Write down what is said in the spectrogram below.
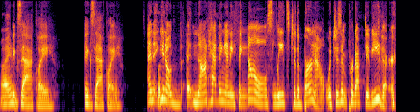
right Exactly. Exactly. And, But- you know, th- eh, not having anything else leads to the burnout, which isn't productive either.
